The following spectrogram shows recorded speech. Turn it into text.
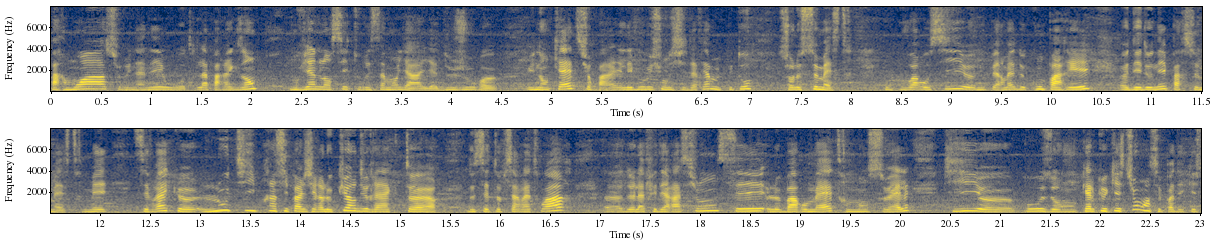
par mois, sur une année ou autre. Là par exemple, on vient de lancer tout récemment, il y a, il y a deux jours, euh, une enquête sur l'évolution du chiffre d'affaires, mais plutôt sur le semestre, pour pouvoir aussi nous permettre de comparer des données par semestre. Mais c'est vrai que l'outil principal, je dirais le cœur du réacteur de cet observatoire, de la fédération, c'est le baromètre mensuel qui pose en quelques questions. Hein, c'est pas des questions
